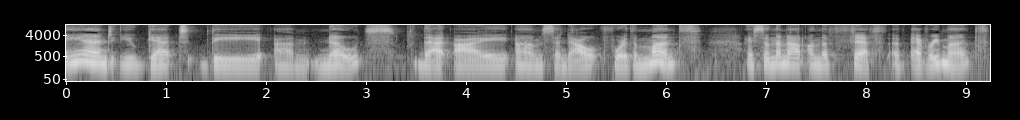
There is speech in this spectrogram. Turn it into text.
and you get the um, notes that I um, send out for the month. I send them out on the 5th of every month.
